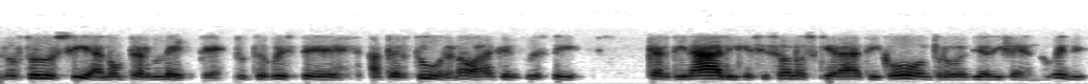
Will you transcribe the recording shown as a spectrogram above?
l'ortodossia non permette tutte queste aperture, no? anche questi cardinali che si sono schierati contro e via dicendo. Quindi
